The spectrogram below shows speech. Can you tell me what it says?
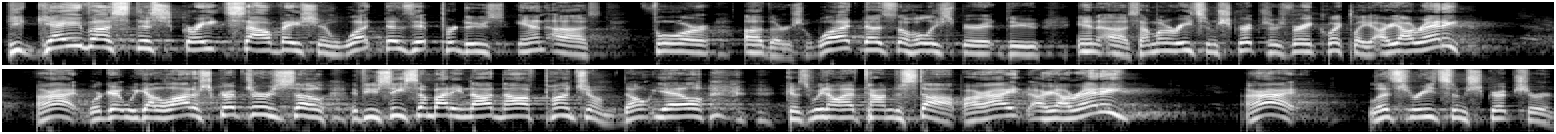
He gave us this great salvation. What does it produce in us for others? What does the Holy Spirit do in us? I'm going to read some scriptures very quickly. Are y'all ready? All right, we're good. We got a lot of scriptures, so if you see somebody nodding off, punch them. Don't yell because we don't have time to stop. All right, are y'all ready? All right, let's read some scripture.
